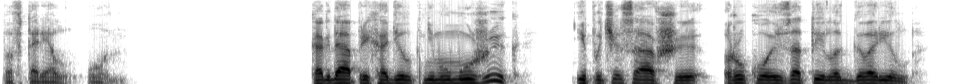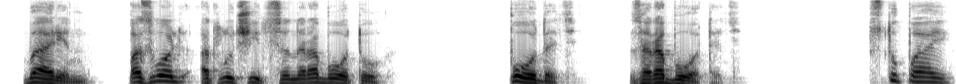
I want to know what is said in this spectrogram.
— повторял он. Когда приходил к нему мужик и, почесавший рукой затылок, говорил, «Барин, позволь отлучиться на работу, подать, заработать». «Ступай»,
